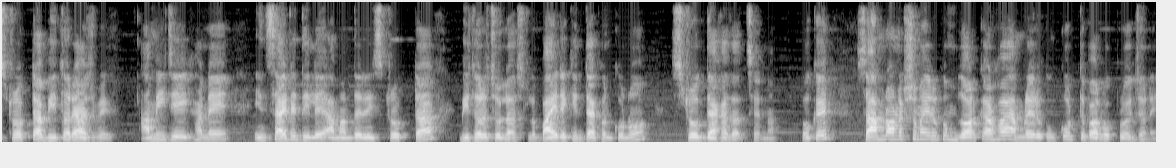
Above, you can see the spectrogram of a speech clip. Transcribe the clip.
স্ট্রোকটা ভিতরে আসবে। আমি যে এখানে ইনসাইডে দিলে আমাদের স্ট্রোকটা ভিতরে চলে আসলো। বাইরে কিন্তু এখন কোনো স্ট্রোক দেখা যাচ্ছে না ওকে সো আমরা অনেক সময় এরকম দরকার হয়, আমরা এরকম করতে পারব প্রয়োজনে।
